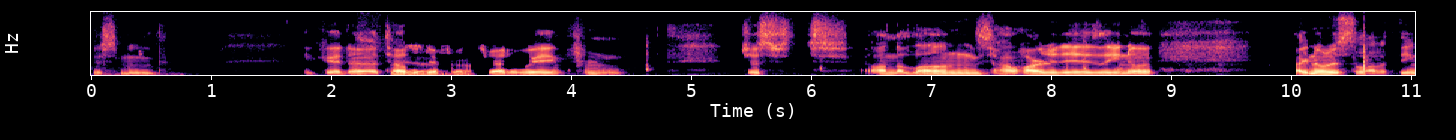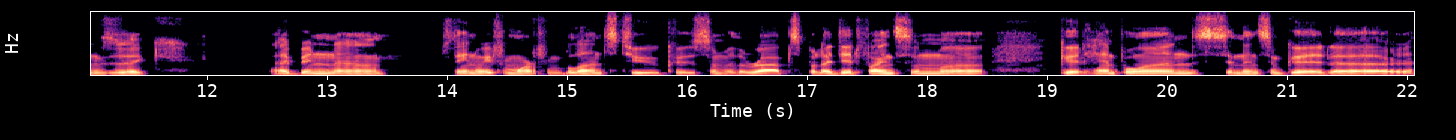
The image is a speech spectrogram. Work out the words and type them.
They're smooth you could uh, tell the difference right away from just on the lungs, how hard it is. You know, I noticed a lot of things like I've been uh, staying away from more from blunts too because some of the wraps, but I did find some uh, good hemp ones and then some good uh,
